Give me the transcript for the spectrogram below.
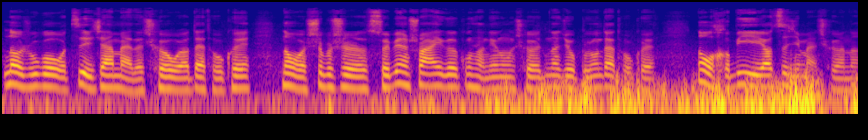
那如果我自己家买的车，我要戴头盔，那我是不是随便刷一个共享电动车，那就不用戴头盔？那我何必要自己买车呢？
